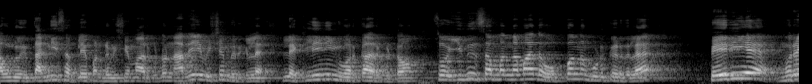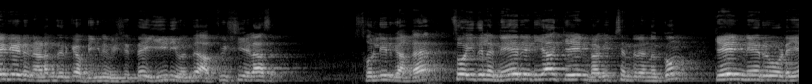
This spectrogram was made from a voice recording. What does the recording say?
அவங்களுக்கு தண்ணி சப்ளை பண்ணுற விஷயமா இருக்கட்டும் நிறைய விஷயம் இருக்குல்ல. இல்லை கிளீனிங் ஒர்க்காக இருக்கட்டும். ஸோ இது சம்மந்தமாக இந்த ஒப்பந்தம் கொடுக்கறதுல பெரிய முறைகேடு நடந்திருக்கு அப்படிங்கிற விஷயத்த இடி வந்து அஃபிஷியலாக சொல்லியிருக்காங்க. ஸோ இதில் நேரடியாக கே என் ரவிச்சந்திரனுக்கும் கே நேருடைய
